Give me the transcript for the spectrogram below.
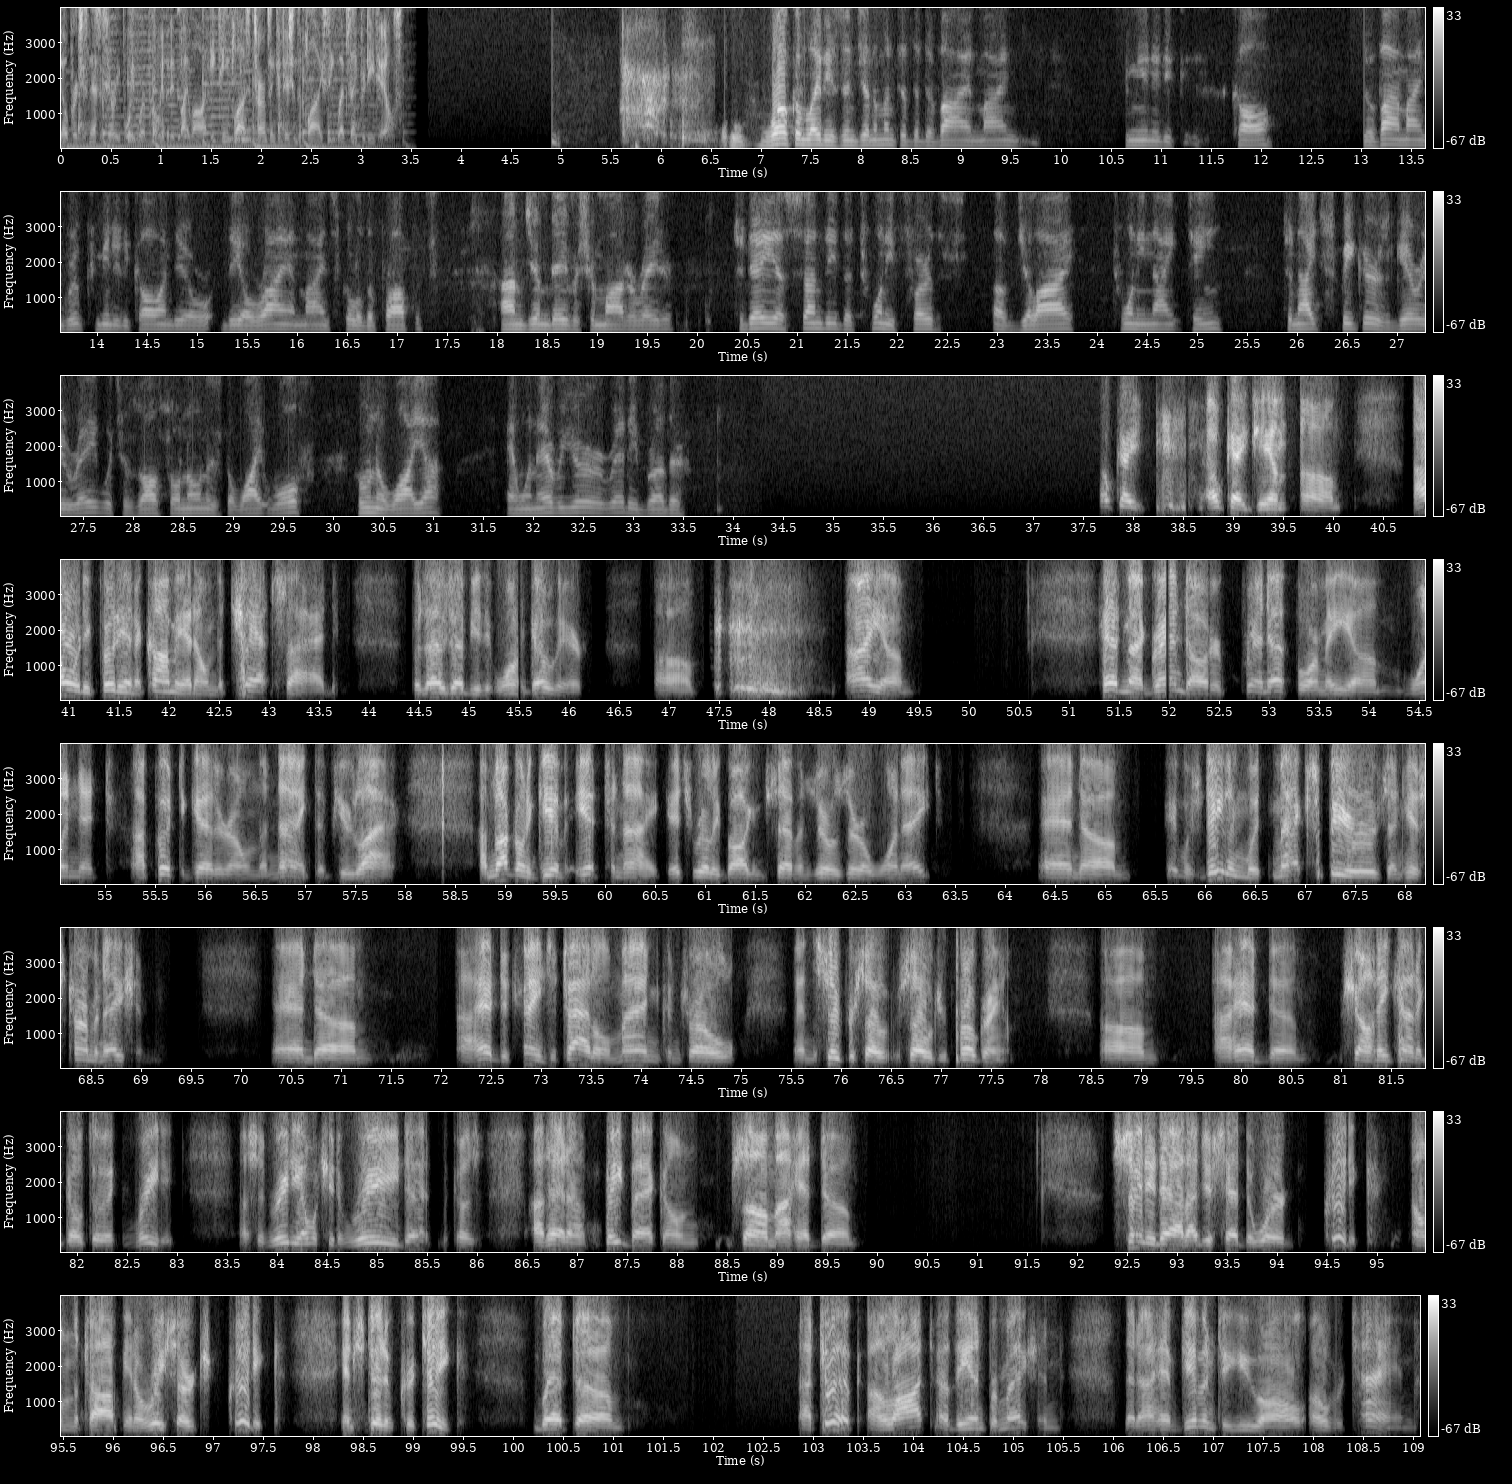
No purchase necessary. Void where prohibited by law. 18 plus terms and conditions apply. See website for details. Welcome, ladies and gentlemen, to the Divine Mind Community Call. Divine Mind Group Community Call and the, the Orion Mind School of the Prophets. I'm Jim Davis, your moderator. Today is Sunday, the 21st of July, 2019. Tonight's speaker is Gary Ray, which is also known as the White Wolf, Hunawaya. And whenever you're ready, brother. Okay, okay, Jim. Um, I already put in a comment on the chat side for those of you that want to go there. Uh, I um, had my granddaughter print up for me um, one that I put together on the 9th of July. I'm not going to give it tonight. It's really volume 70018. And um, it was dealing with Max Spiers and his termination. And um, I had to change the title, Mind Control and the Super so- Soldier Program. Um, I had um, Shawnee kind of go through it and read it. I said, Reedy, I want you to read that because I'd had a feedback on some. I had uh, sent it out. I just had the word critic on the top, you know, research critic instead of critique. But um, I took a lot of the information that I have given to you all over time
